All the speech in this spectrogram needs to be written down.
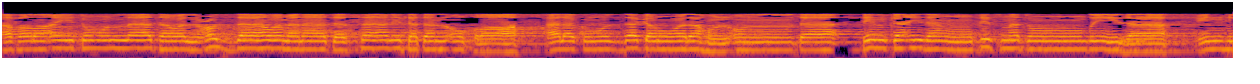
أفرأيتم اللات والعزى ومناة الثالثة الأخرى؟ ألكم الذكر وله الأنثى. تلك إذا قسمة ضيزى. إن هي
